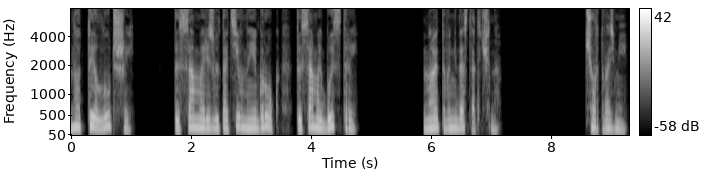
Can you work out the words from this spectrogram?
Но ты лучший. Ты самый результативный игрок, ты самый быстрый. Но этого недостаточно. Черт возьми.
